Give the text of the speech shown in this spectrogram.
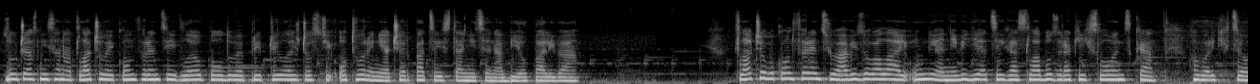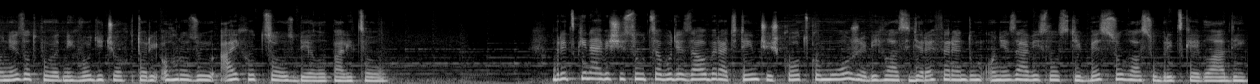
Zúčastní sa na tlačovej konferencii v Leopoldove pri príležitosti otvorenia čerpacej stanice na biopalivá. Tlačovú konferenciu avizovala aj Únia nevidiacich a slabozrakých Slovenska. Hovoriť chce o nezodpovedných vodičoch, ktorí ohrozujú aj chodcov s bielou palicou. Britský najvyšší súd sa bude zaoberať tým, či Škótsko môže vyhlásiť referendum o nezávislosti bez súhlasu britskej vlády.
